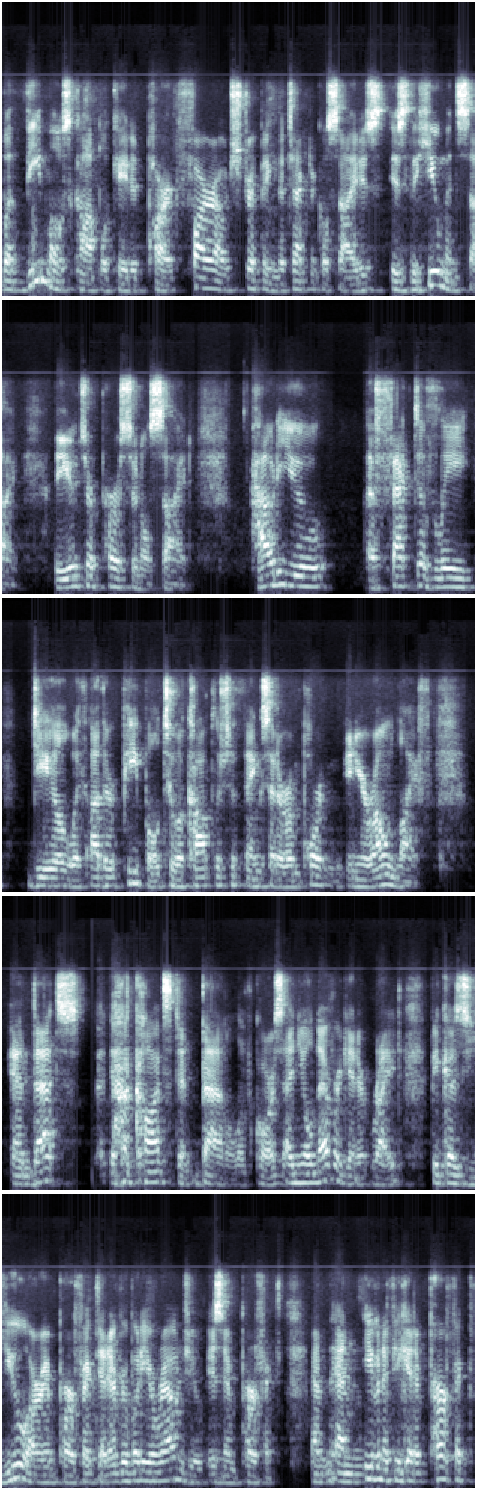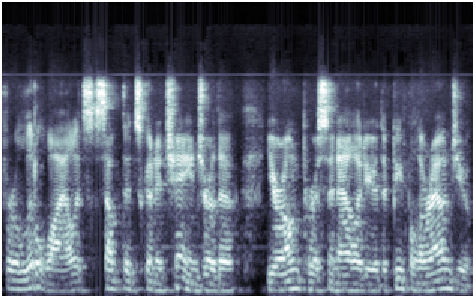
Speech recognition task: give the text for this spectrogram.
But the most complicated part, far outstripping the technical side, is, is the human side, the interpersonal side. How do you effectively deal with other people to accomplish the things that are important in your own life? And that's a constant battle, of course, and you'll never get it right because you are imperfect and everybody around you is imperfect. And and even if you get it perfect for a little while, it's something's going to change or the your own personality or the people around you.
